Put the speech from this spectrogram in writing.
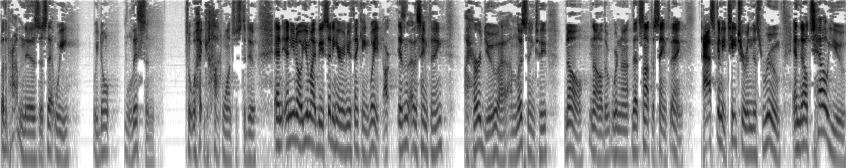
But the problem is, is that we, we don't listen to what God wants us to do. And, and you know, you might be sitting here and you're thinking, wait, are, isn't that the same thing? I heard you, I, am listening to you. No, no, we're not, that's not the same thing. Ask any teacher in this room, and they'll tell you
